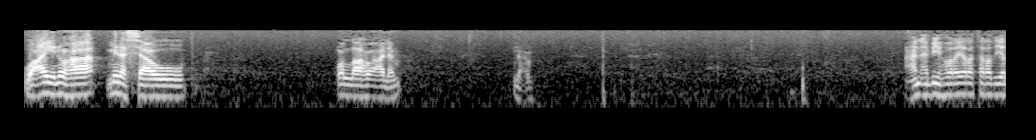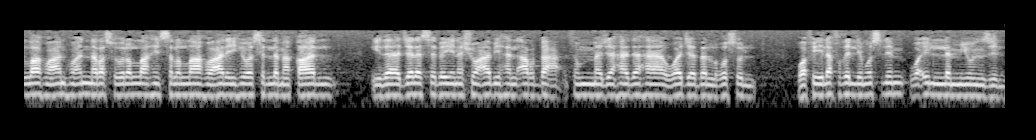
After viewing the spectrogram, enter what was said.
وعينها من الثوب. والله أعلم. نعم. عن أبي هريرة رضي الله عنه أن رسول الله صلى الله عليه وسلم قال إذا جلس بين شعبها الأربع ثم جهدها وجب الغسل وفي لفظ لمسلم وإن لم ينزل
